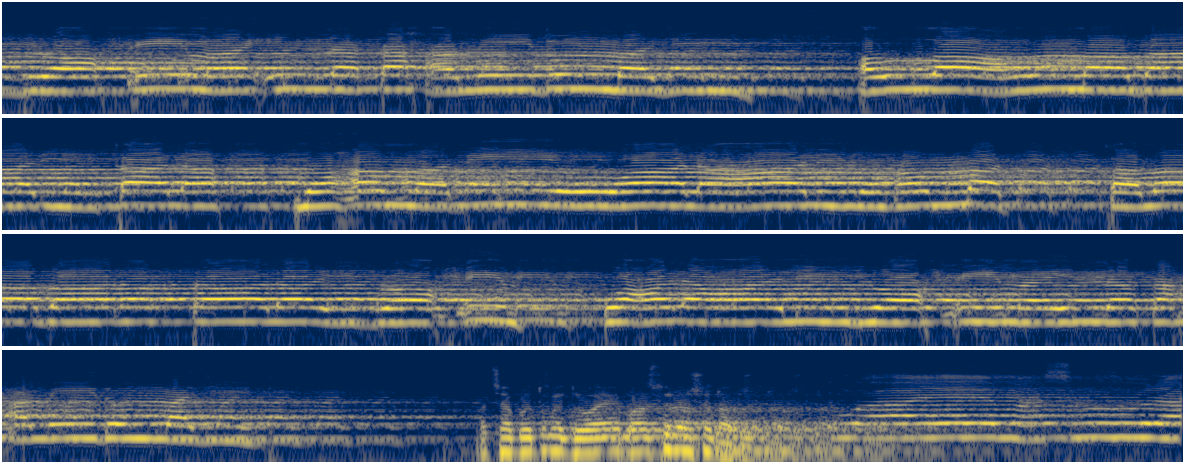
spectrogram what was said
ইব্রাহিম ইন্নাকা হামিদুম মাজিদ। আল্লাহুম্মা বারিক আলা মুহাম্মাদিন আচ্ছা তুমি দোয়ায়ে মাসুরা শোনাবে। দোয়ায়ে মাসুরা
